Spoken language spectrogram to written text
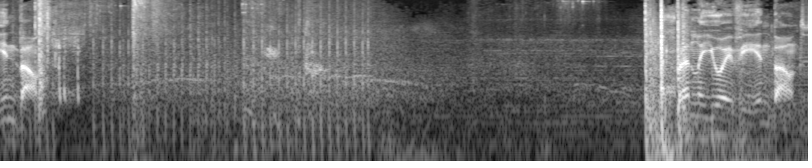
Inbound. Friendly UAV inbound.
